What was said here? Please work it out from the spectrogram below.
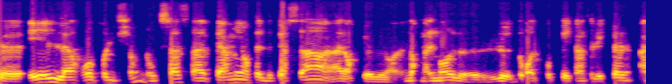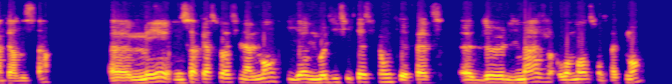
euh, et leur reproduction. Donc ça, ça permet en fait de faire ça, alors que normalement le, droit de propriété intellectuelle interdit ça. Euh, mais on s'aperçoit finalement qu'il y a une modification qui est faite de l'image au moment de son traitement.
